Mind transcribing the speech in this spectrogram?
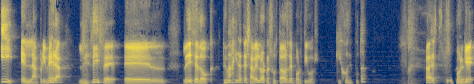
Y en la primera le dice el, le dice Doc, tú imagínate saber los resultados deportivos. ¿Qué hijo de puta? ¿Sabes? Porque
